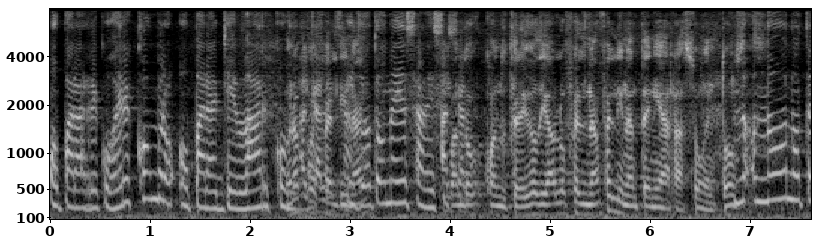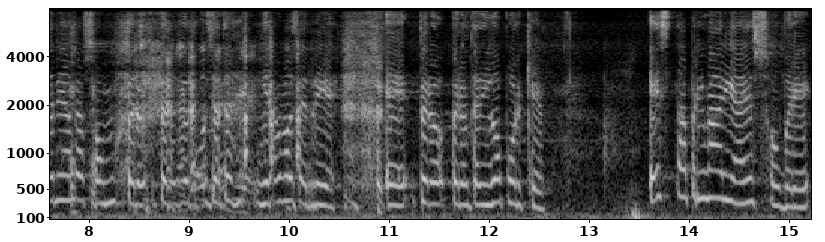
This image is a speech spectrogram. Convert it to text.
o para recoger escombros o para llevar con Bueno, pues, y Ferdinand, yo tomé esa decisión. Cuando, cuando usted dijo Diablo Ferdinand, Ferdinand tenía razón entonces. No, no, no tenía razón, pero, pero yo- yo te- mira cómo se ríe. Eh, pero, pero te digo por qué. Esta primaria es sobre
